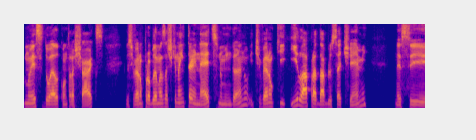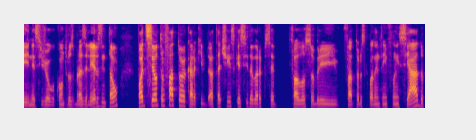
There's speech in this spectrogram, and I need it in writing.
Nesse duelo contra Sharks. Eles tiveram problemas, acho que na internet, se não me engano, e tiveram que ir lá para W7M nesse, nesse jogo contra os brasileiros. Então, Pode ser outro fator, cara, que eu até tinha esquecido agora que você falou sobre fatores que podem ter influenciado.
